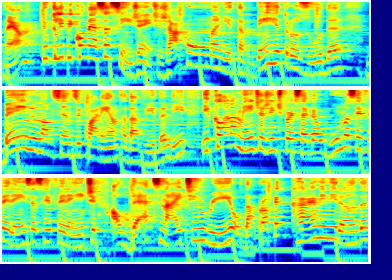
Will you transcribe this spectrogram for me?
né? E o clipe começa assim, gente, já com uma Anitta bem retrosuda, bem 1940 da vida ali, e claramente a gente percebe algumas referências referente ao That Night in Rio, da própria Carmen Miranda,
